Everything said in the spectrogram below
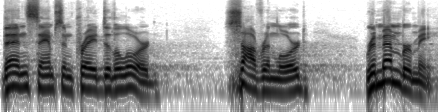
Then Samson prayed to the Lord. Sovereign Lord, remember me.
